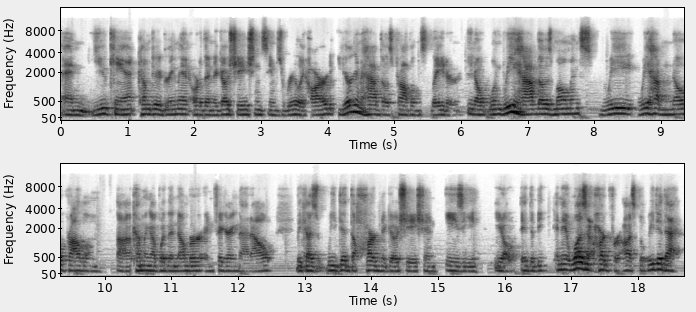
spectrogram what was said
and you can't come to agreement or the negotiation seems really hard you're going to have those problems later. You know when we have those moments we we have no problem uh, coming up with a number and figuring that out because we did the hard negotiation easy you know at the and it wasn't hard for us but we did that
